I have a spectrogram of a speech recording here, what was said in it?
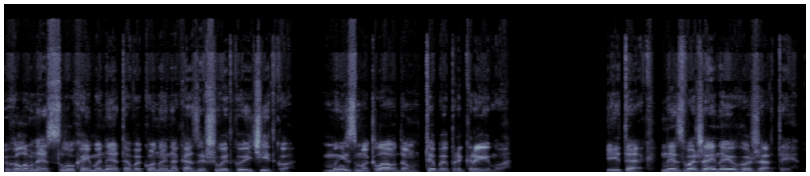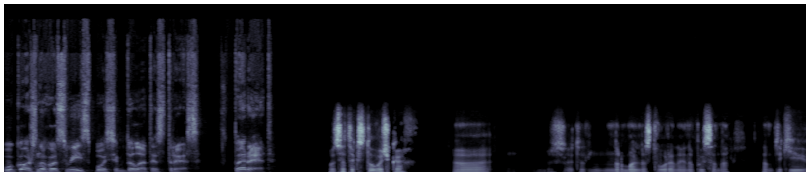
Головне, слухай мене та виконуй накази швидко і чітко. Ми з Маклаудом тебе прикриємо. І так, не зважай на його жарти. У кожного свій спосіб долати стрес. Вперед! Оця текстовочка е, нормально створена і написана. Там такі е,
